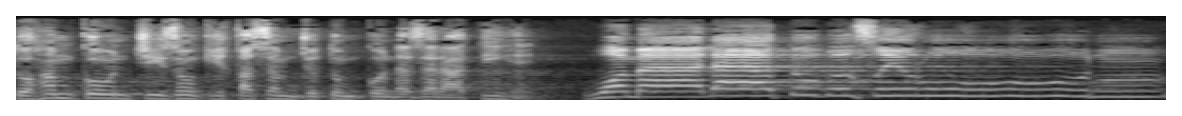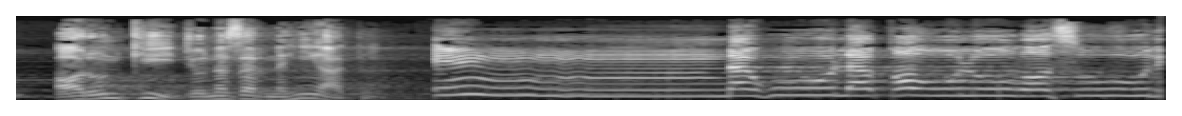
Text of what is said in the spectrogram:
تو ہم کو ان چیزوں کی قسم جو تم کو نظر آتی ہیں۔ وما لا تبصرون. اور ان کی جو نظر نہیں آتی۔ إنه لقول رسول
